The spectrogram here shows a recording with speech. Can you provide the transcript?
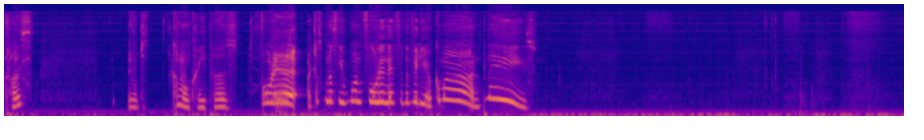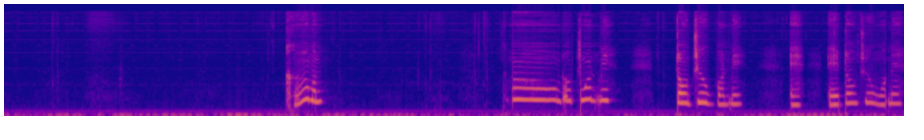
close. Just, come on, creepers. Fall in it! I just want to see one fall in it for the video. Come on, please! Come on. Come on, don't you want me? Don't you want me? Eh, eh, don't you want me?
